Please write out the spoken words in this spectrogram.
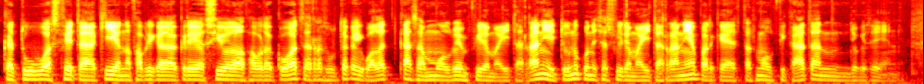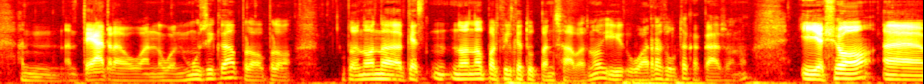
que tu has fet aquí en la fàbrica de creació de la Fabra Coats, resulta que igual et casa molt bé en Fira Mediterrània i tu no coneixes Fira Mediterrània perquè estàs molt ficat en, jo què sé, en, en, en teatre o en, o en música, però, però, però no, en aquest, no en el perfil que tu et pensaves, no? I igual resulta que casa, no? I això, eh,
